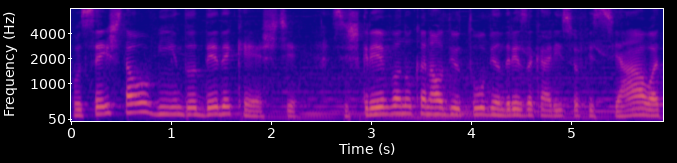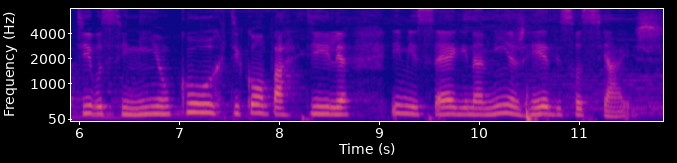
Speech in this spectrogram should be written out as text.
Você está ouvindo o Dedecast. Se inscreva no canal do YouTube Andresa Carício Oficial, ativa o sininho, curte, compartilha e me segue nas minhas redes sociais.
